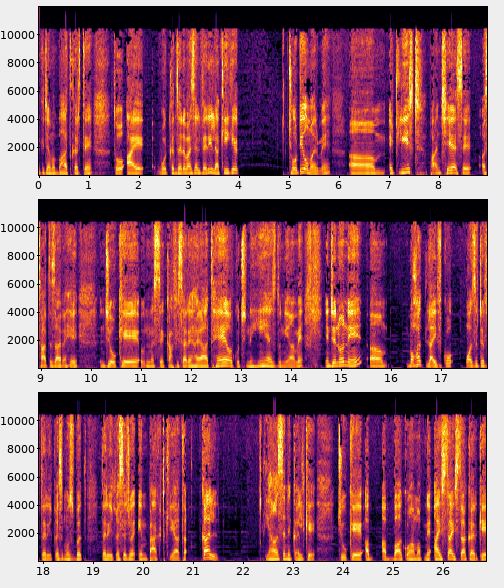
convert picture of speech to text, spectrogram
की जब हम बात करते हैं तो I would consider myself very lucky कि छोटी उम्र में एटलीस्ट पाँच छः ऐसे इस रहे, जो कि उनमें से काफ़ी सारे हयात हैं और कुछ नहीं है इस दुनिया में, जिन्होंने बहुत लाइफ को पॉजिटिव तरीके से, मुस्बत तरीके से जो है इम्पैक्ट किया था। कल यहाँ से निकल के, चूँकि अब, अब्बा को हम अपने आहिस्ता आहिस्ता करके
